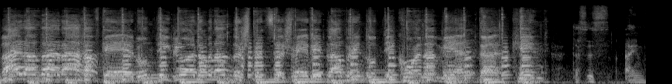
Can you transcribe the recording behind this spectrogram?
weil dann der Rauch aufgeht und die Glut umeinander spritzt, der Schwebeblau brennt und die keiner mehr der kennt. Das ist ein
